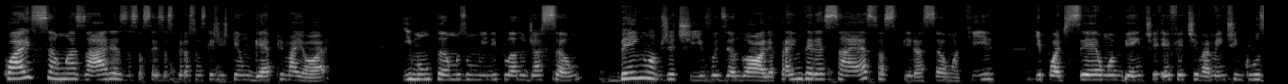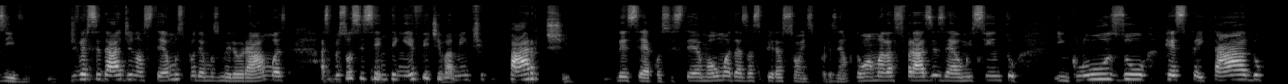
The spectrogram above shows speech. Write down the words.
quais são as áreas dessas seis aspirações que a gente tem um gap maior, e montamos um mini plano de ação bem objetivo, dizendo: olha, para endereçar essa aspiração aqui, que pode ser um ambiente efetivamente inclusivo. Diversidade nós temos, podemos melhorar, mas as pessoas se sentem efetivamente parte desse ecossistema, uma das aspirações, por exemplo. Então, uma das frases é: Eu me sinto incluso, respeitado,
